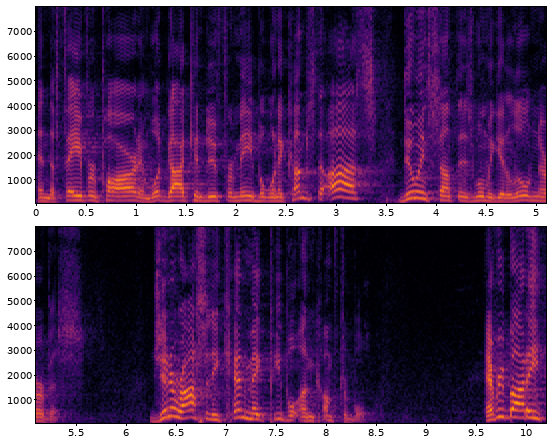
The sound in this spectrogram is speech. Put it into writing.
and the favor part and what God can do for me. But when it comes to us, doing something is when we get a little nervous. Generosity can make people uncomfortable. Everybody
